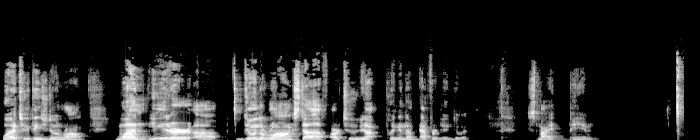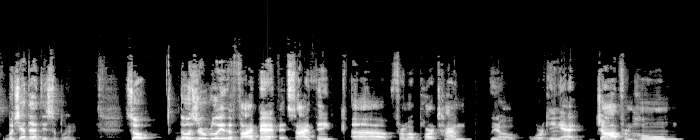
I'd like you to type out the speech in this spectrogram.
One or two things you're doing wrong. One, you're either uh, doing the wrong stuff, or two, you're not putting enough effort into it. It's my opinion. But you have to have discipline. So those are really the five benefits I think uh, from a part-time, you know, working at job from home.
